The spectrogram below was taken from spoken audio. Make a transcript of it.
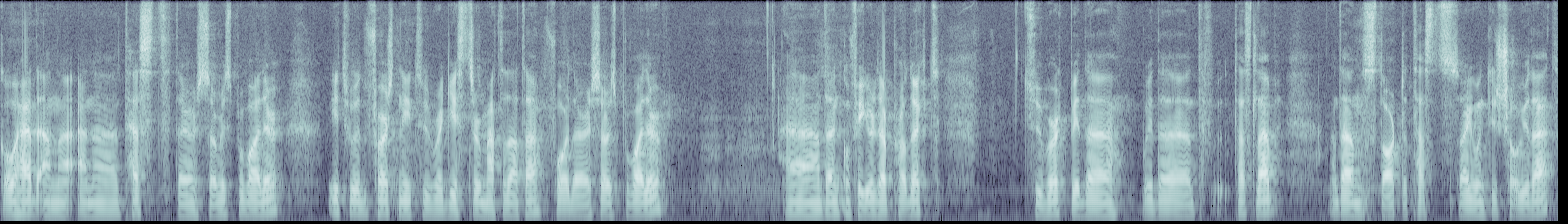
go ahead and, uh, and uh, test their service provider, it would first need to register metadata for their service provider, uh, then configure their product to work with the, with the test lab, and then start the tests. So I'm going to show you that.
